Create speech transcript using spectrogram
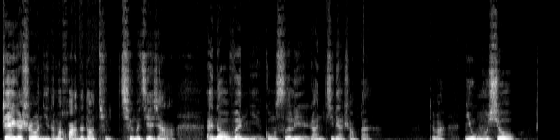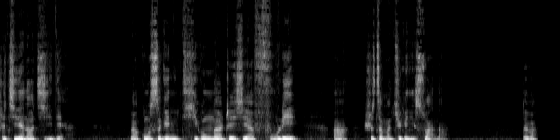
这个时候你他妈画的倒挺清的界限了。哎，那我问你，公司里让你几点上班，对吧？你午休是几点到几点，对吧？公司给你提供的这些福利啊，是怎么去给你算的，对吧？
